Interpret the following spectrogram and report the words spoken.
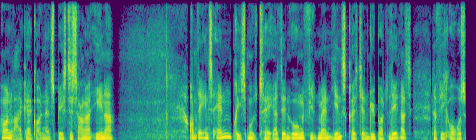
og en række af Grønlands bedste sanger inder. Om dagens anden prismodtager, den unge filmmand Jens Christian Lybert Lennert, der fik årets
